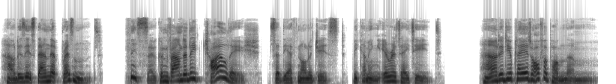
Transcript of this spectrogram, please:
How does it stand at present? It's so confoundedly childish, said the ethnologist, becoming irritated. How did you play it off upon them?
